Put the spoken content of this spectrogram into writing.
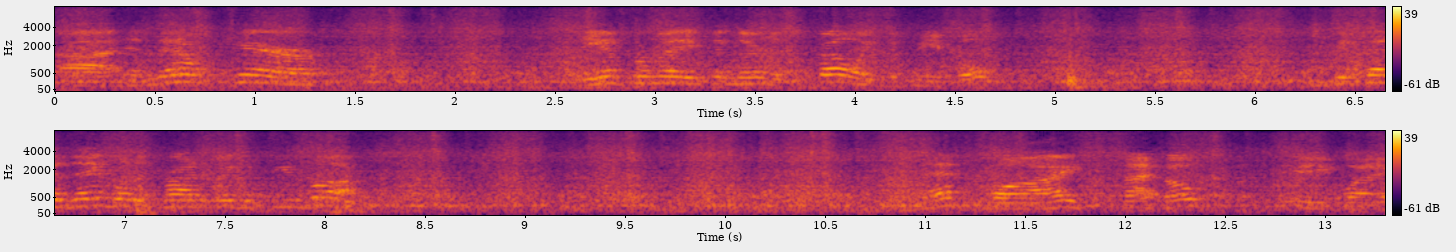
uh, and they don't care the information they're dispelling to people because they want to try to make a few bucks that's why, I hope anyway,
